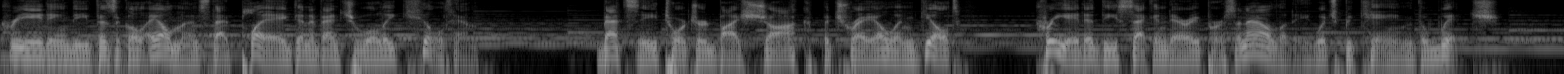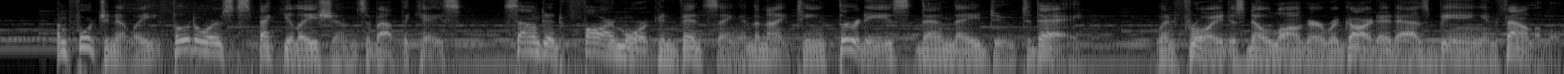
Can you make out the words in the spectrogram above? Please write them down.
creating the physical ailments that plagued and eventually killed him. Betsy, tortured by shock, betrayal, and guilt, created the secondary personality, which became the witch. Unfortunately, Fodor's speculations about the case sounded far more convincing in the 1930s than they do today, when Freud is no longer regarded as being infallible.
